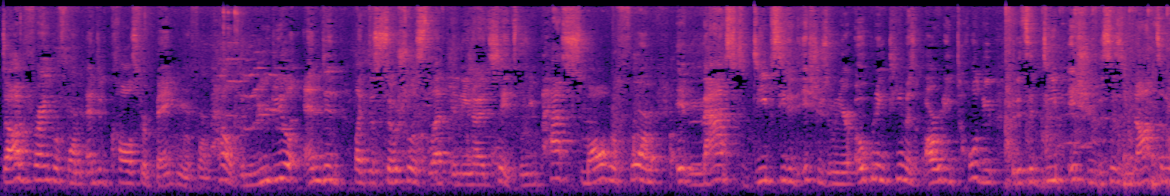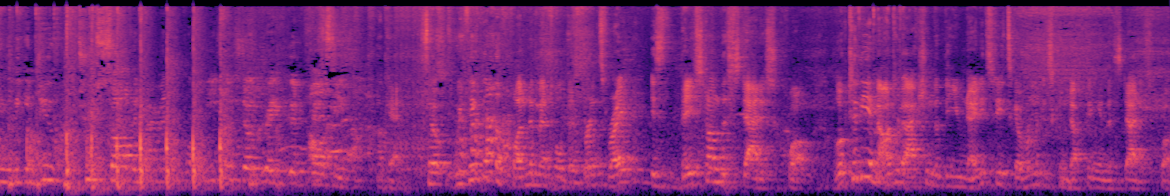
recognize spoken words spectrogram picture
Dodd-Frank reform ended calls for banking reform. Hell, the New Deal ended like the socialist left in the United States. When you pass small reform, it masks deep-seated issues. And when your opening team has already told you that it's a deep issue, this is not something that we can do to solve environmental reform. Don't create good policies. Okay, so we think that the fundamental difference, right, is based on the status quo. Look to the amount of action that the United States government is conducting in the status quo.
